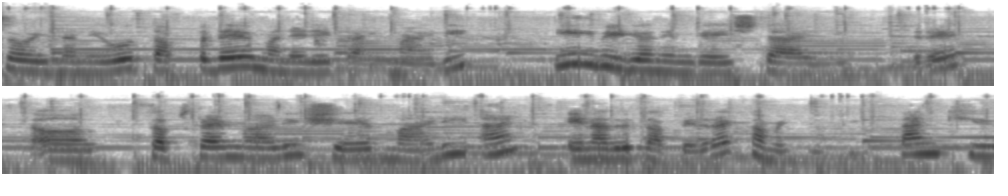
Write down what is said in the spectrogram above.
ಸೊ ಇದನ್ನ ನೀವು ತಪ್ಪದೇ ಮನೇಲಿ ಟ್ರೈ ಮಾಡಿ. ಈ ವಿಡಿಯೋ ನಿಮಗೆ ಇಷ್ಟ ಆಗಿದ್ರೆ ಸಬ್ಸ್ಕ್ರೈಬ್ ಮಾಡಿ ಶೇರ್ ಮಾಡಿ ಆ್ಯಂಡ್ ಏನಾದರೂ ತಪ್ಪಿದ್ರೆ ಕಮೆಂಟ್ ಮಾಡಿ. ಥ್ಯಾಂಕ್ ಯು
